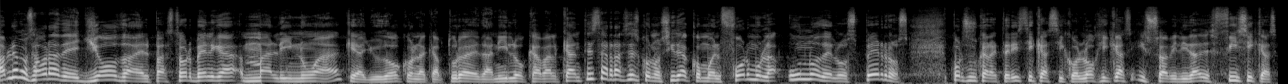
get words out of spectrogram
Hablemos ahora de Yoda, el pastor belga malinois que ayudó con la captura de Danilo Cavalcante. Esta raza es conocida como el Fórmula 1 de los perros por sus características psicológicas y sus habilidades físicas.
